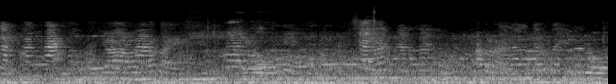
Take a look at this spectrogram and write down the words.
กักกักกักกักยาวเท่าไหร่นรกใช่แล้วนะนรกเราจะไปนรก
